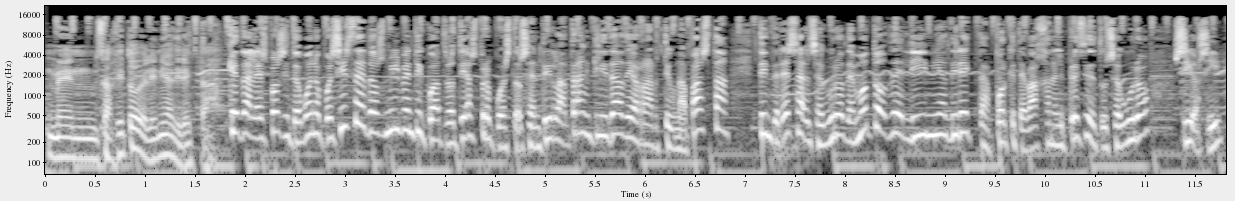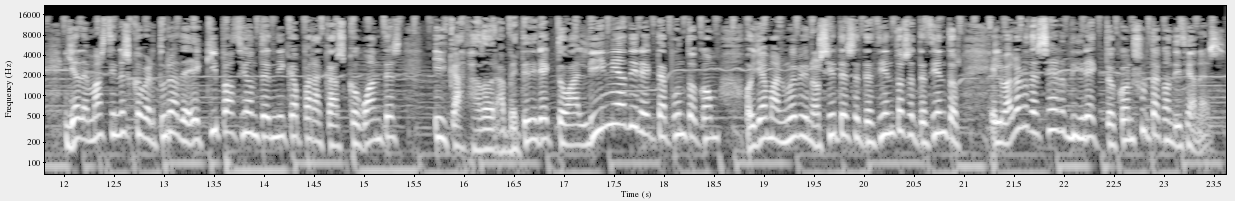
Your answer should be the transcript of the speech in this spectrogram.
Mensajito de línea directa. ¿Qué tal, Expósito? Bueno, pues si este 2024 te has propuesto sentir la tranquilidad de ahorrarte una pasta, te interesa el seguro de moto de línea directa, porque te bajan el precio de tu seguro, sí o sí, y además tienes cobertura de equipación técnica para casco, guantes y cazadora. Vete directo a lineadirecta.com o llama al 917-700-700. El valor de ser directo, consulta condiciones.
